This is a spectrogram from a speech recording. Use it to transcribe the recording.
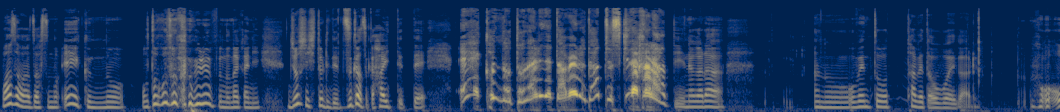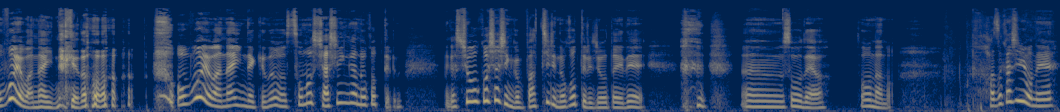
わざわざその A 君の男の子グループの中に女子一人でズカズカ入ってって「A 君の隣で食べるだって好きだから!」って言いながらあのお弁当を食べた覚えがある。覚えはないんだけど 覚えはないんだけどその写真が残ってるなんか証拠写真がバッチリ残ってる状態で うんそうだよ。そうなの。恥ずかしいよね。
